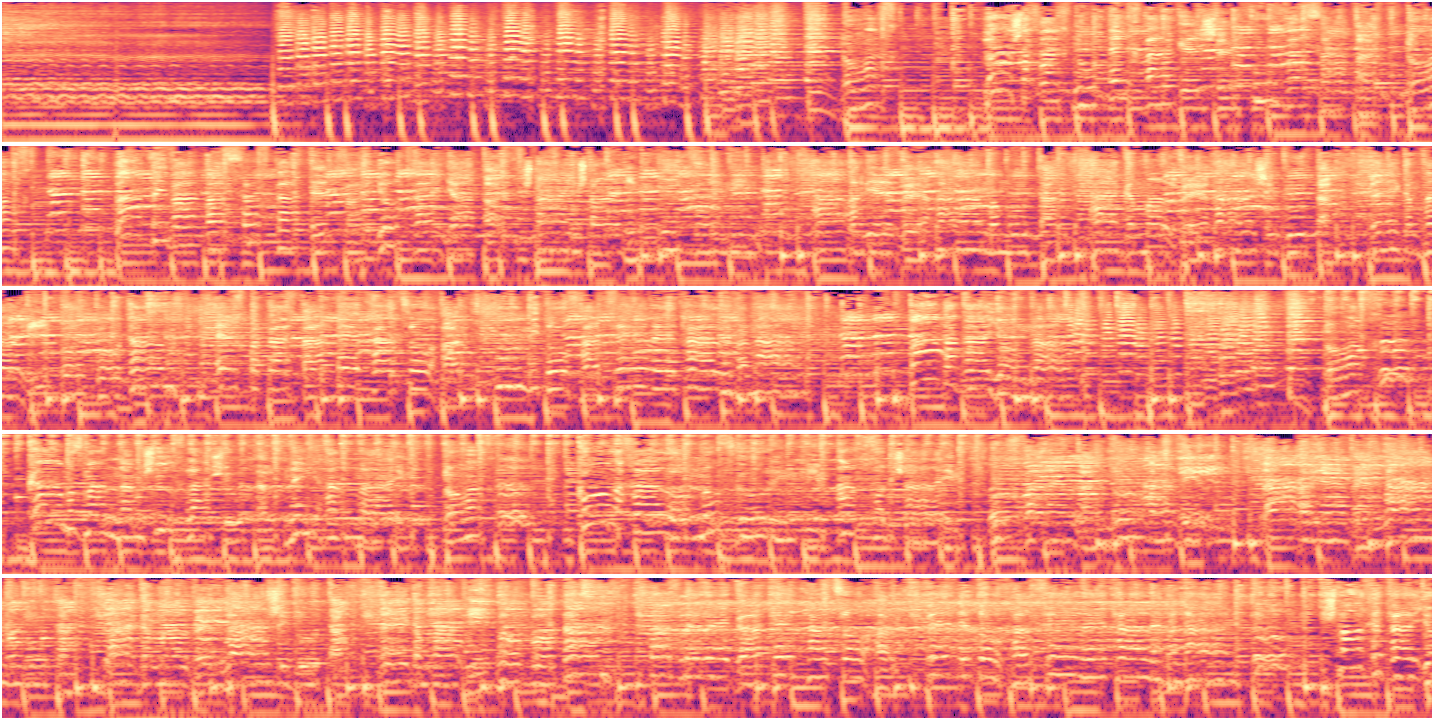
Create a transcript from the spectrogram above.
בגשם ובסער נוח, אבי והסבתא את לשוט על פני המים. נוח כל החלונות סגורים כמעט חודשיים. וכבר אין לנו אוויר לאריה ולממותה לגמל ולשיטוטה וגם להיפופוטם פתח לרגע את הצוהר ואת אור החלק הלבנה. שלח את היום.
